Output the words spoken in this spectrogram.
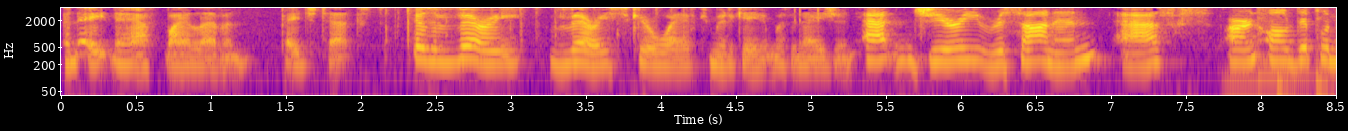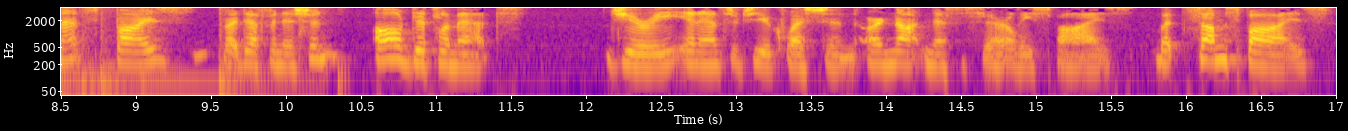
an 8.5 by 11 page text. It was a very, very secure way of communicating with an Asian. At Jiri Risanen asks, aren't all diplomats spies by definition? All diplomats, Jiri, in answer to your question, are not necessarily spies, but some spies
